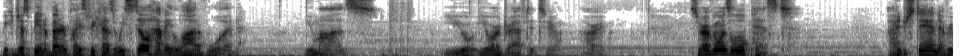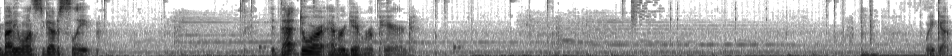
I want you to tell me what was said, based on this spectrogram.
We could just be in a better place because we still have a lot of wood. Umaz. You you are drafted too. All right. So everyone's a little pissed. I understand everybody wants to go to sleep. Did that door ever get repaired? Wake up.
